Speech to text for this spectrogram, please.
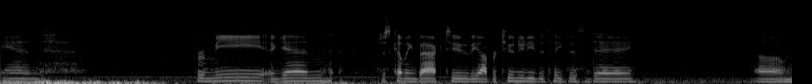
And for me, again, just coming back to the opportunity to take this day um,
